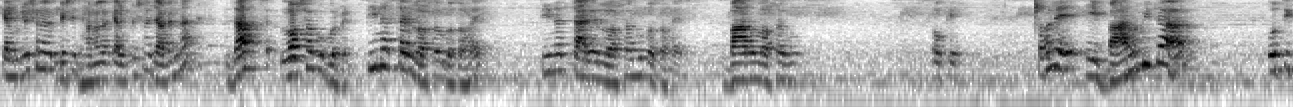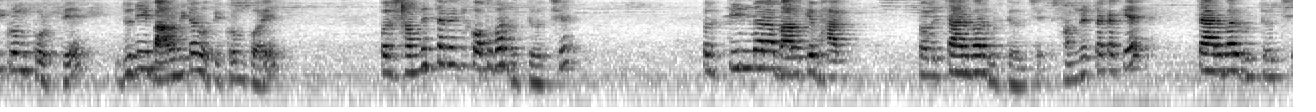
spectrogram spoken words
ক্যালকুলেশনে বেশি ঝামেলা ক্যালকুলেশনে যাবেন না। জাস্ট লসাগু করবেন। তিন আর চারের লসাগু কত হয়? তিন আর চারের লসাগু কত হয়? বারো লসাগু। ওকে তাহলে এই বারো মিটার অতিক্রম করতে, যদি এই বারো মিটার অতিক্রম করে, তাহলে সামনের চাকাকে কতবার ঘুরতে হচ্ছে? তাহলে তিন দ্বারা বারোকে ভাগ, তাহলে চারবার ঘুরতে হচ্ছে। সামনের চাকাকে চারবার ঘুরতে হচ্ছে।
